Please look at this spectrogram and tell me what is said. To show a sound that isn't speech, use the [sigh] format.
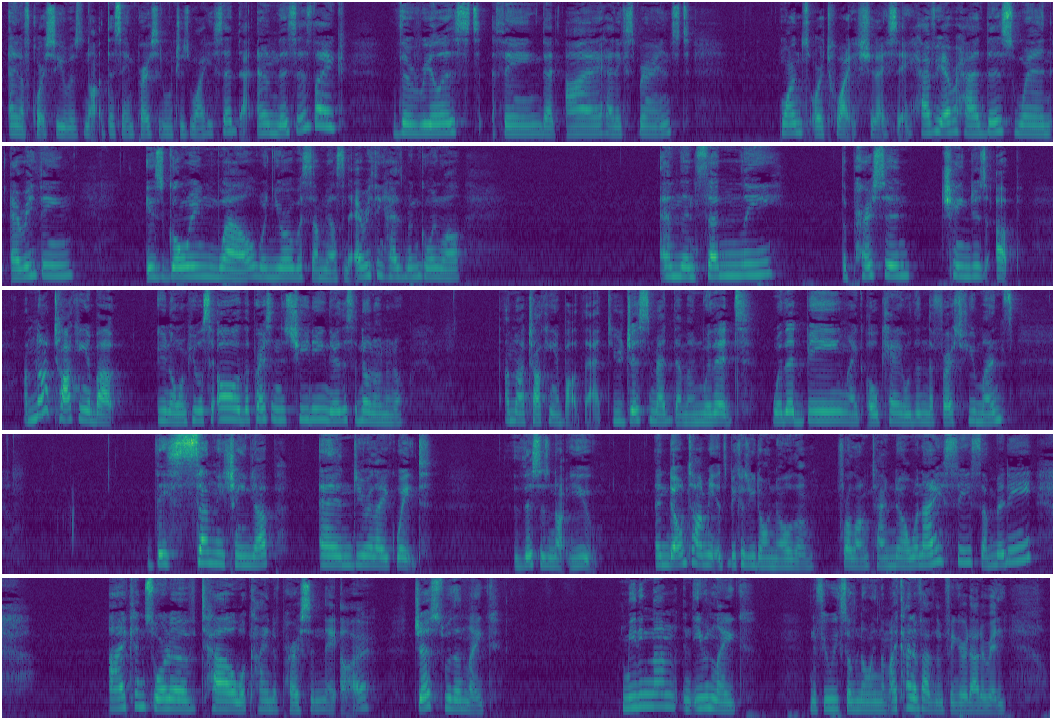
And of course, he was not the same person, which is why he said that. And this is like the realest thing that I had experienced once or twice, should I say. Have you ever had this when everything is going well, when you're with somebody else and everything has been going well, and then suddenly the person changes up? I'm not talking about, you know, when people say, oh, the person is cheating, they're this. No, no, no, no. I'm not talking about that. You just met them and with it with it being like okay within the first few months they suddenly change up and you're like, "Wait. This is not you." And don't tell me it's because you don't know them for a long time. No, when I see somebody, I can sort of tell what kind of person they are just within like meeting them and even like in a few weeks of knowing them, I kind of have them figured out already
